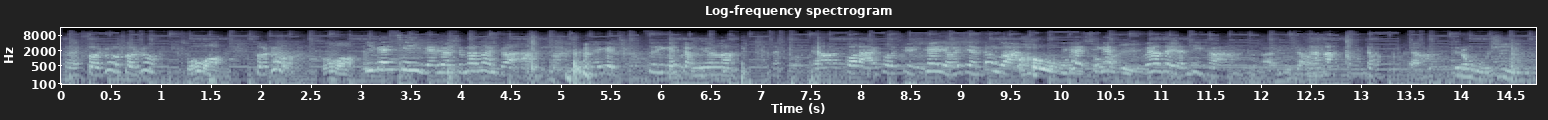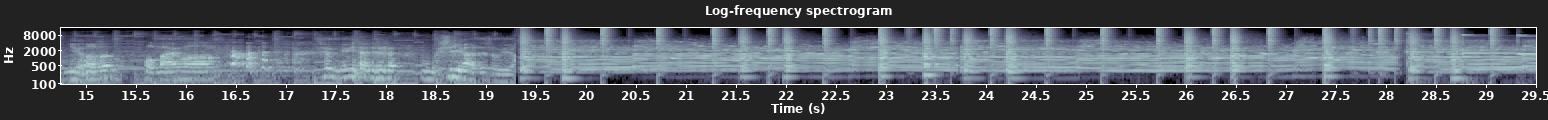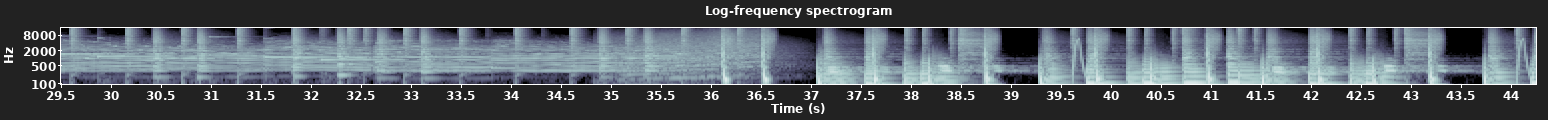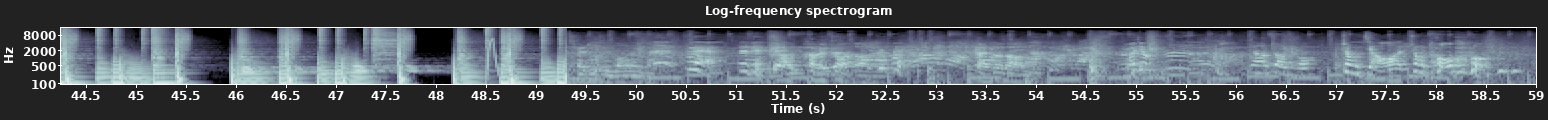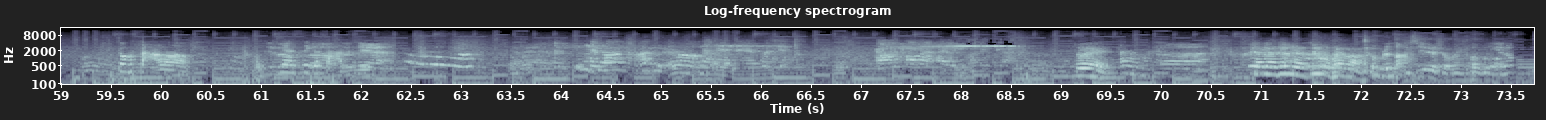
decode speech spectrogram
对，锁住锁住锁我，锁住，锁我。一边亲一边转，是慢慢转啊，别给自己给整晕了。然后过来过去，你可以有一点动作啊，你可以你可以不要在原地转啊，来，就这样。来吧，整整。这种武器你能封麦吗？这明显就是武器啊，这属于。怕怕被撞到了，感受到了。我就嗯，要撞头，撞脚啊，撞头，撞傻了。现在是一个傻子。对，哎呀妈呀，下面就是最后拍吧。这不是打戏的时候，你告诉我。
